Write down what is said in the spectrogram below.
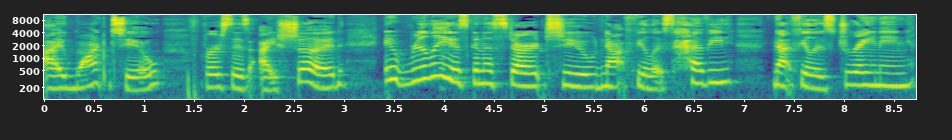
I want to versus I should, it really is going to start to not feel as heavy, not feel as draining,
